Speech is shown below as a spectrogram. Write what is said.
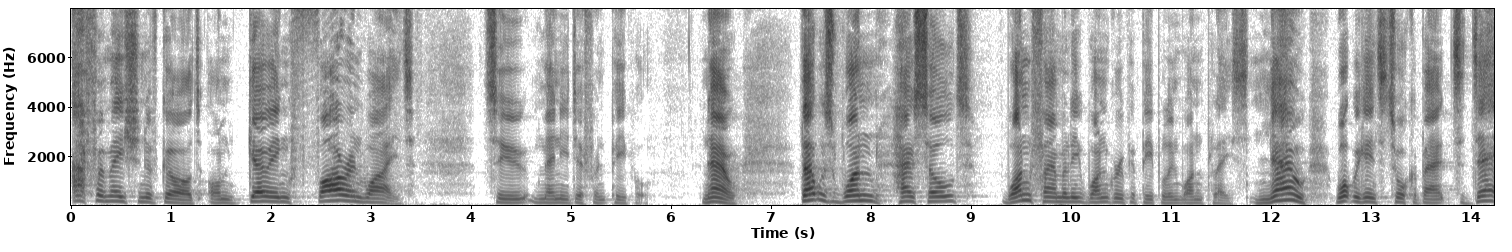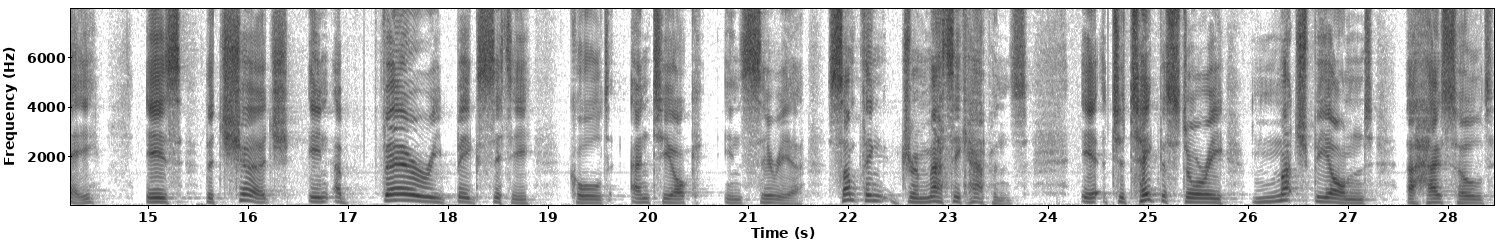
affirmation of God on going far and wide to many different people. Now, that was one household, one family, one group of people in one place. Now, what we're going to talk about today is the church in a very big city called Antioch in Syria. Something dramatic happens it, to take the story much beyond a household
